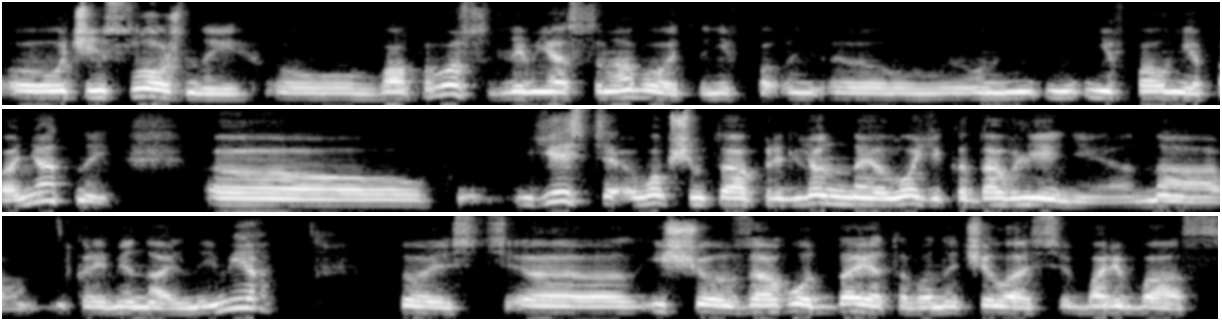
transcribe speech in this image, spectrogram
очень сложный э, вопрос для меня самого, это не, э, он не вполне понятный. Э, есть, в общем-то, определенная логика давления на криминальный мир. То есть еще за год до этого началась борьба с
